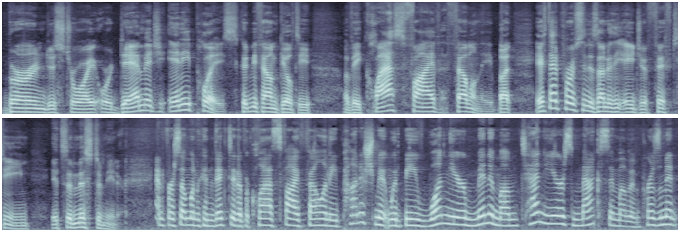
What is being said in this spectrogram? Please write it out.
burn, destroy, or damage any place could be found guilty of a Class 5 felony. But if that person is under the age of 15, it's a misdemeanor. And for someone convicted of a Class 5 felony, punishment would be one year minimum, 10 years maximum imprisonment,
